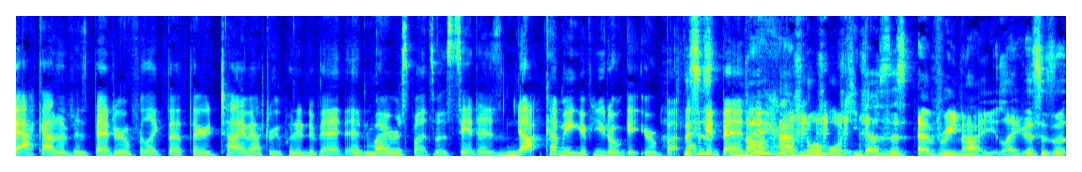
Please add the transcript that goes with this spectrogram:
back out of his bedroom for like the third time after we put him to bed, and my response was, "Santa is not coming if you don't get your butt This back is in bed." not abnormal. He does this every night. Like this is a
